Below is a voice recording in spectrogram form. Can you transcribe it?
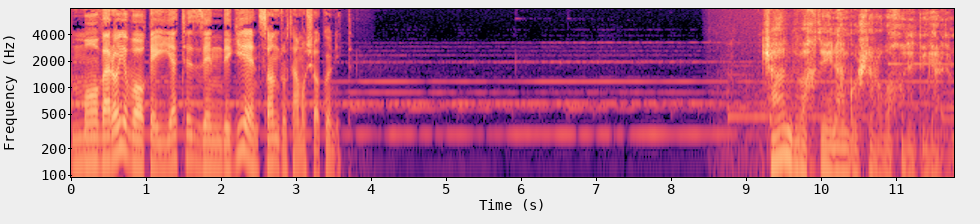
ماورای واقعیت زندگی انسان رو تماشا کنید. چند وقت این انگشته رو با خودت میگردونی؟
